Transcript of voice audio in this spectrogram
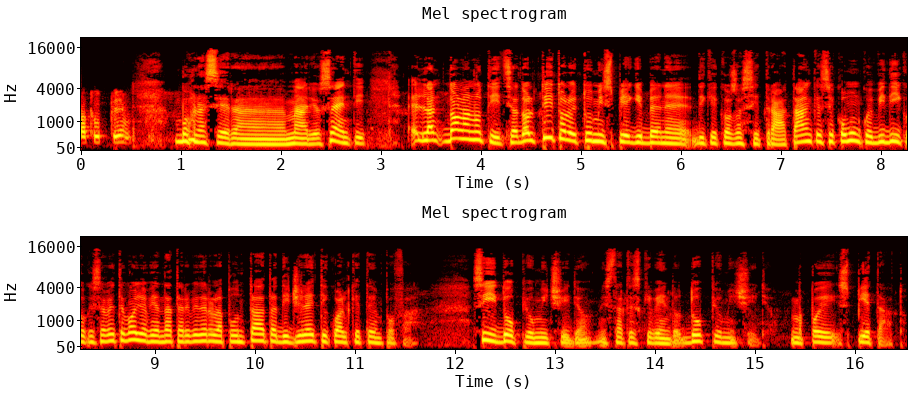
a tutti. Buonasera Mario. Senti, eh, la, do la notizia, do il titolo e tu mi spieghi bene di che cosa si tratta, anche se comunque vi dico che se avete voglia vi andate a rivedere la puntata di Giletti qualche tempo fa. Sì, doppio omicidio, mi state scrivendo, doppio omicidio, ma poi spietato.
